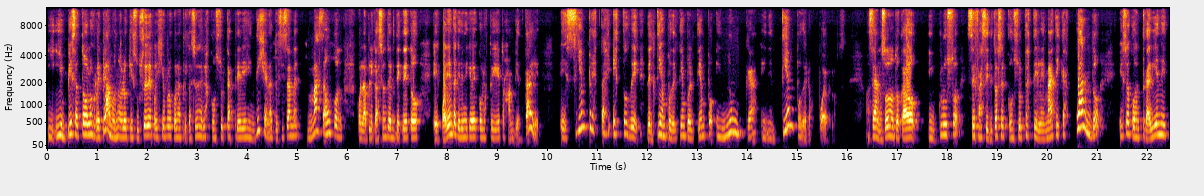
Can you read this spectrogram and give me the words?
y, empieza todos los reclamos, ¿no? Lo que sucede, por ejemplo, con la aplicación de las consultas previas indígenas, precisamente más aún con, la aplicación del decreto 40 eh, que tiene que ver con los proyectos ambientales. Eh, siempre está esto de, del tiempo, del tiempo, del tiempo y nunca en el tiempo de los pueblos. O sea, nosotros nos ha tocado, incluso se facilitó hacer consultas telemáticas cuando eso contraviene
